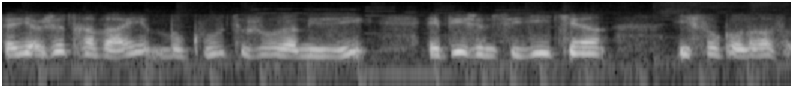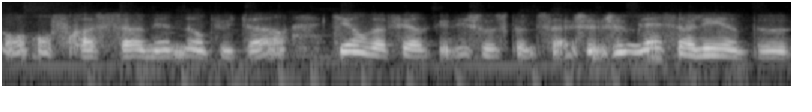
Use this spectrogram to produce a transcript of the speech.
C'est-à-dire, je travaille beaucoup, toujours la musique. Et puis je me suis dit, tiens, il faut qu'on on, fera ça maintenant plus tard. Tiens, on va faire des choses comme ça. Je, me laisse aller un peu,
